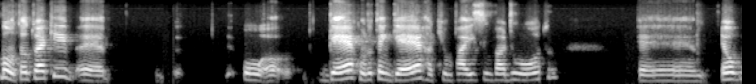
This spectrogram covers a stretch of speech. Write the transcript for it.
Bom, tanto é que é, o, guerra, quando tem guerra, que um país invade o outro, é, eu,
